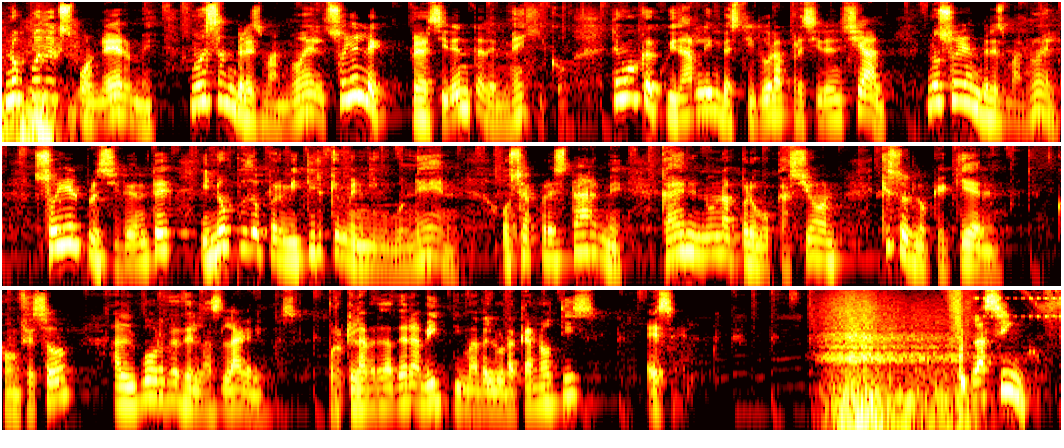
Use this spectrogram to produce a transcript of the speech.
No puedo exponerme, no es Andrés Manuel, soy el presidente de México. Tengo que cuidar la investidura presidencial. No soy Andrés Manuel, soy el presidente y no puedo permitir que me ninguneen o sea, prestarme, caer en una provocación, que eso es lo que quieren, confesó al borde de las lágrimas, porque la verdadera víctima del huracán Otis es él. La 5.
